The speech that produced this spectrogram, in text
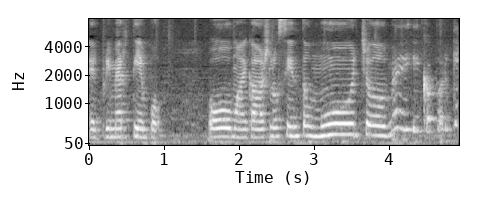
el primer tiempo. Oh my gosh, lo siento mucho. México, ¿por qué?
